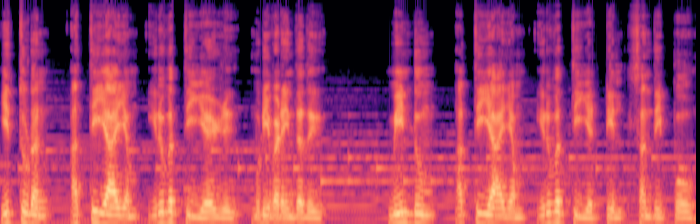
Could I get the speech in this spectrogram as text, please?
இத்துடன் அத்தியாயம் இருபத்தி ஏழு முடிவடைந்தது. மீண்டும் அத்தியாயம் இருபத்தி எட்டில் சந்திப்போம்.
